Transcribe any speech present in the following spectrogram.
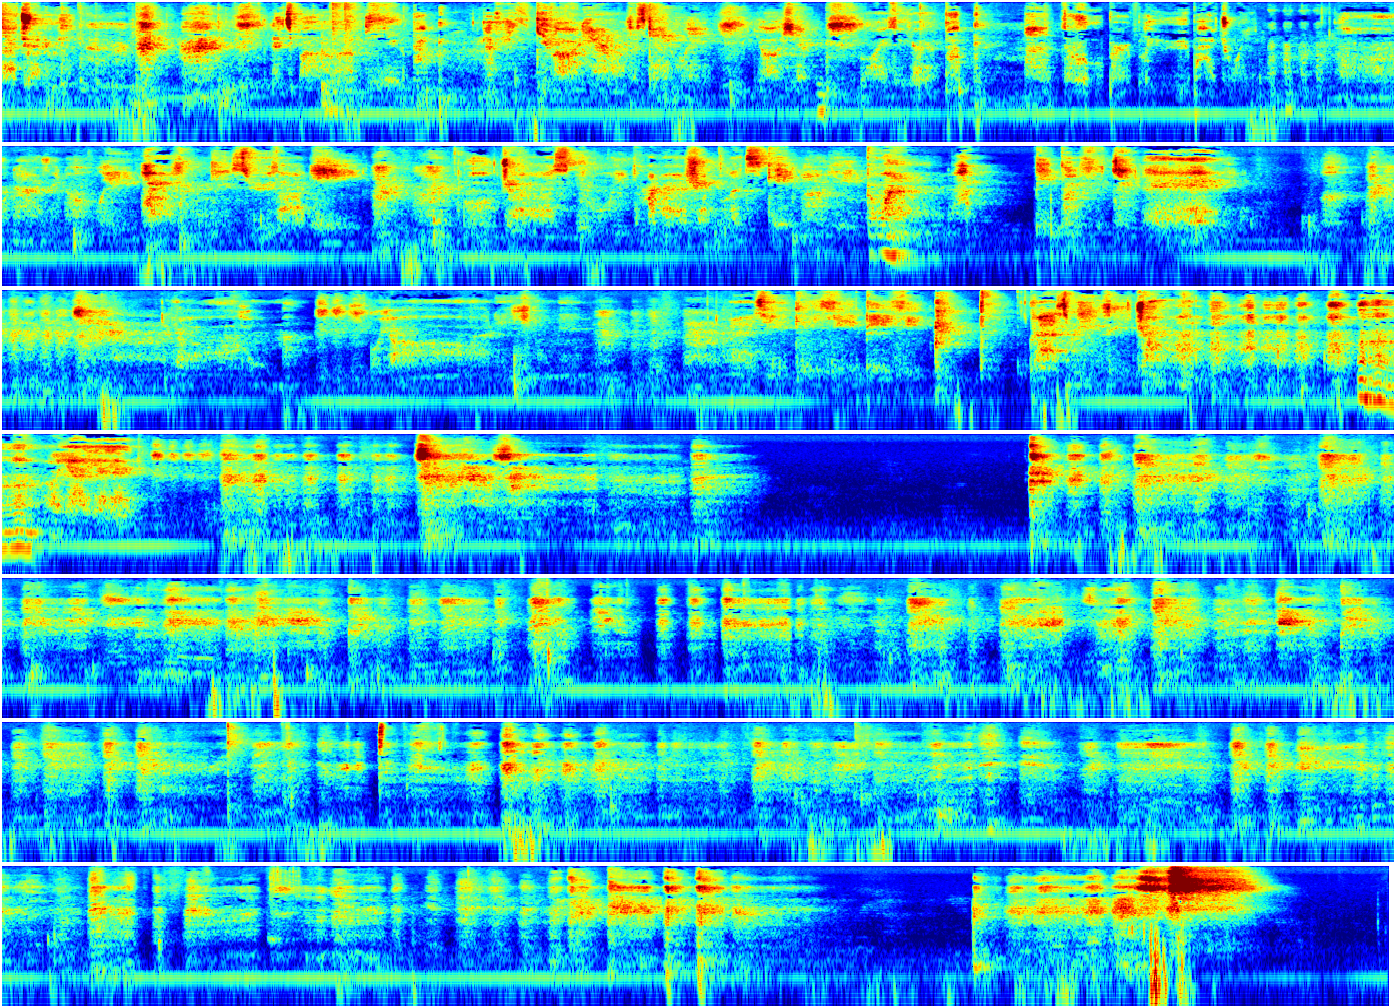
surgery. Let's pop, give, pop. Give on here, just get away. You're here, boys, you're pop. Super blue by. Oh, now no way. Kiss you the heat. Just doing the immersion. Let's get naughty. Go on. Easy,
